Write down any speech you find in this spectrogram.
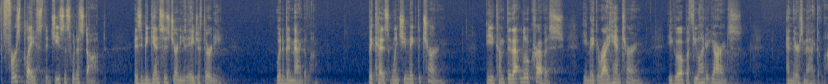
The first place that Jesus would have stopped as he begins his journey at the age of 30 would have been Magdala. Because once you make the turn and you come to that little crevice, you make a right hand turn, you go up a few hundred yards, and there's Magdala.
